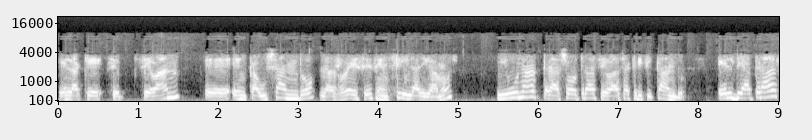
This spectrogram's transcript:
en la que se, se van eh, encauzando las reses en fila, digamos, y una tras otra se va sacrificando. El de atrás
